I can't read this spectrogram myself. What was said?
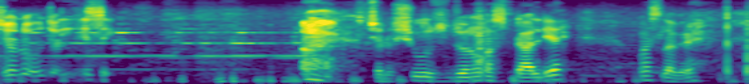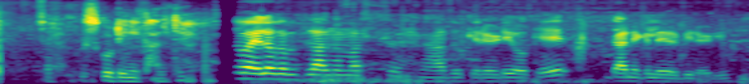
चलो जल्दी से। चलो शूज़ दोनों मस्त डाल दिया मस्त लग रहे हैं। चलो स्कूटी निकालते हैं। तो भाई लोग अभी फ़िलहाल मैं मस्त नहा धो के रेडी होके जाने के लिए भी रेडी हूँ।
